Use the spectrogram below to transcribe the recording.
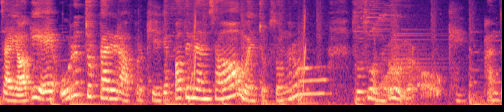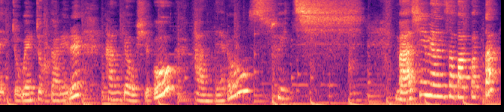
자, 여기에 오른쪽 다리를 앞으로 길게 뻗으면서 왼쪽 손으로 두 손으로 이렇게 반대쪽 왼쪽 다리를 당겨 오시고 반대로 스위치. 마시면서 바꿨다.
